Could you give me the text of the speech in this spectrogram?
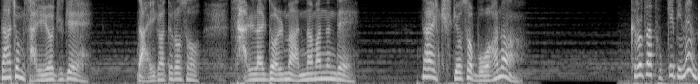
나 좀 살려주게. 나이가 들어서 살 날도 얼마 안 남았는데, 날 죽여서 뭐하나? 그러자 도깨비는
